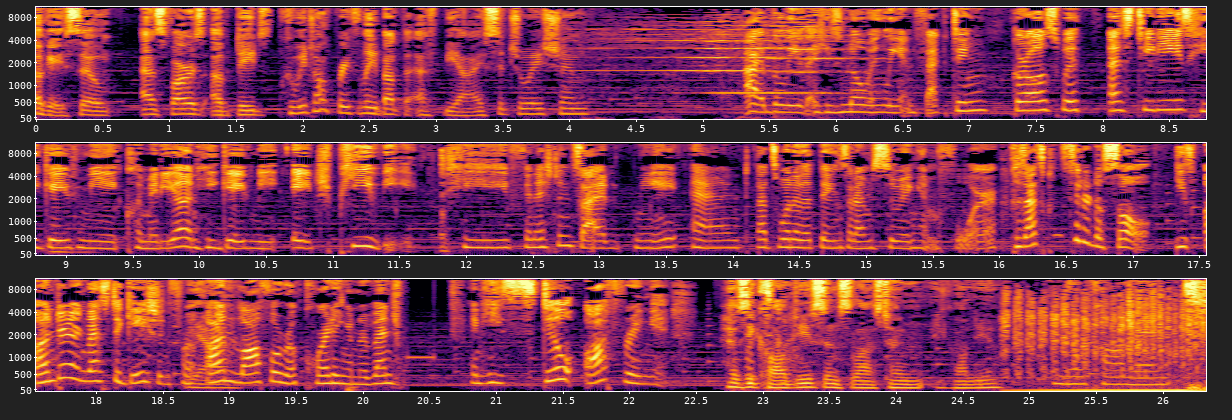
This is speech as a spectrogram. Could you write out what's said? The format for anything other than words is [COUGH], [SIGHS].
Okay, so as far as updates, could we talk briefly about the FBI situation? I believe that he's knowingly infecting girls with STDs. He gave me chlamydia and he gave me HPV. He finished inside me and that's one of the things that I'm suing him for because that's considered assault. He's under investigation for Yeah. unlawful recording and revenge and he's still offering it. Has he called you since the last time he called you? No comment.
